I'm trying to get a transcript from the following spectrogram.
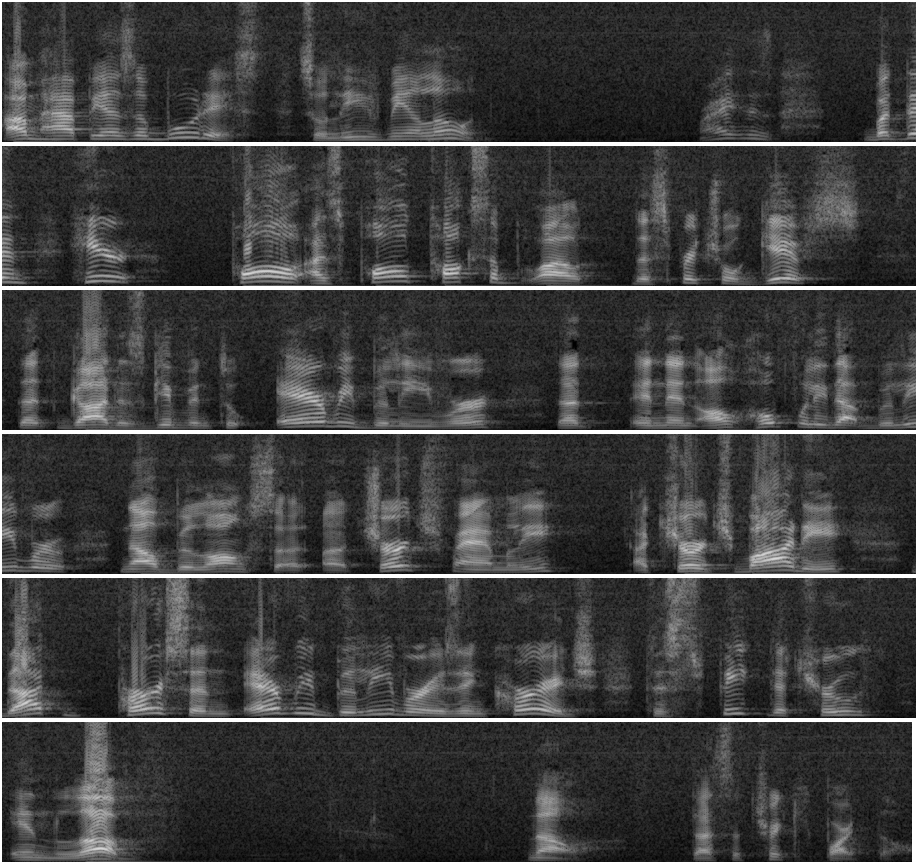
I'm happy as a Buddhist, so leave me alone. Right? But then here, Paul, as Paul talks about the spiritual gifts that God has given to every believer, that and then hopefully that believer now belongs to a church family, a church body. That person, every believer is encouraged to speak the truth in love. Now, that's the tricky part though.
